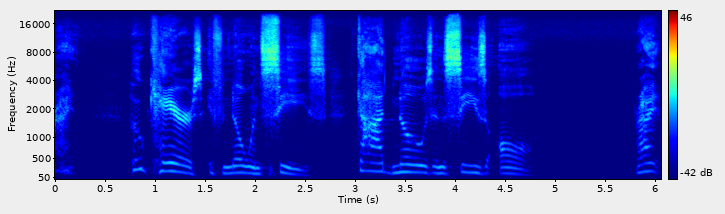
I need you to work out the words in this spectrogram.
right? Who cares if no one sees? God knows and sees all, right?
